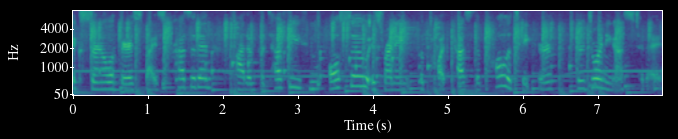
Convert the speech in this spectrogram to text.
External Affairs Vice President, Adam Hatefi, who also is running the podcast The Politaker, for joining us today.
